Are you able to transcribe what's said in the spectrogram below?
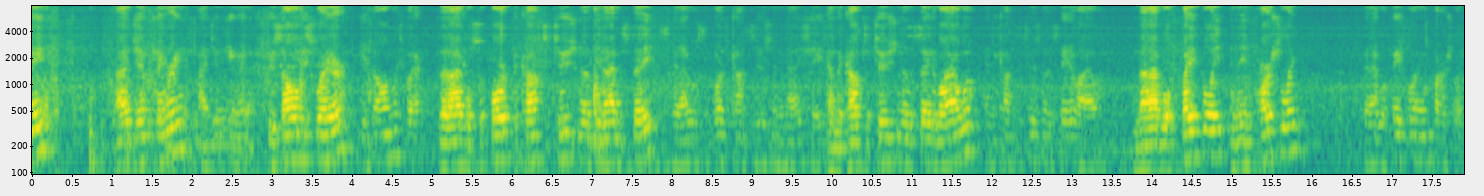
Me. I, Jim Kingery, I, Jim Kingery, do solemnly swear do solemnly swear that I will support the Constitution of the United States that I will support the Constitution of the United States and the Constitution of the State of Iowa, and the Constitution of the State of Iowa, and that I will faithfully and impartially, that I will faithfully and impartially,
